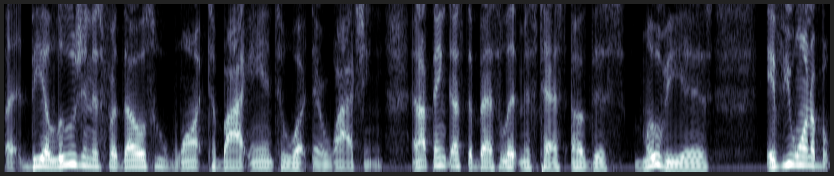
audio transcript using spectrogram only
uh, the illusion is for those who want to buy into what they're watching. And i think that's the best litmus test of this movie is if you want to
